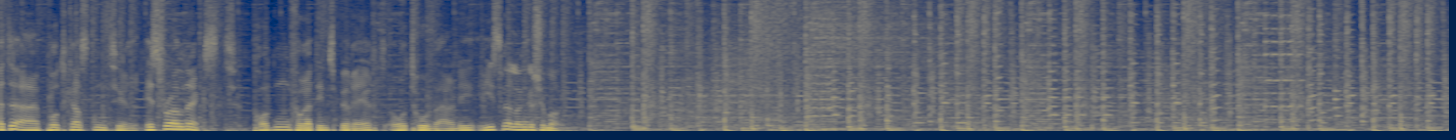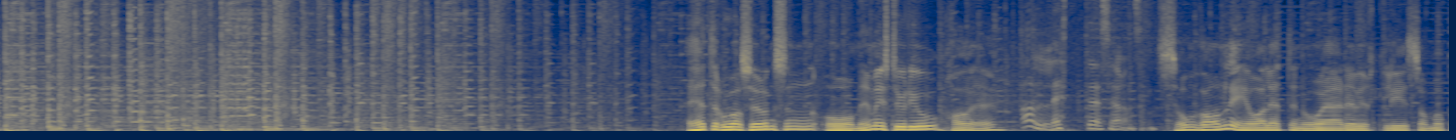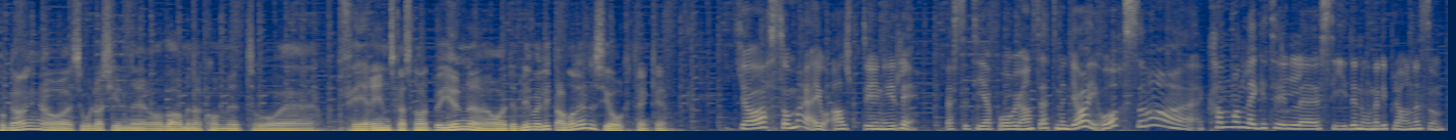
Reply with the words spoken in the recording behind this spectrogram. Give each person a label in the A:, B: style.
A: Dette er podkasten til Israel Next. Podden for et inspirert og troverdig Israel-engasjement. Jeg heter Roar Sørensen, og med meg i studio har jeg
B: Alette Sørensen.
A: som vanlig. Og Alette, nå er det virkelig sommer på gang, og sola skinner, og varmen har kommet, og eh, ferien skal snart begynne. Og det blir vel litt annerledes i år, tenker jeg.
B: Ja, sommer er jo alltid nydelig. Beste tida på året uansett. Men ja, i år så kan man legge til eh, side noen av de planene som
